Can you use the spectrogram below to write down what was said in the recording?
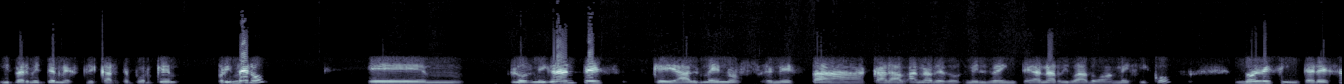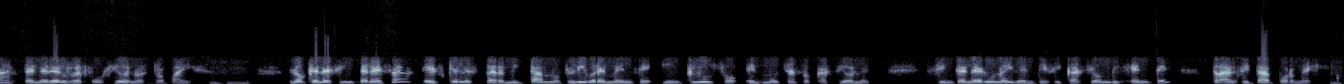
Y permíteme explicarte por qué. Primero, eh, los migrantes que al menos en esta caravana de 2020 han arribado a México, no les interesa tener el refugio en nuestro país. Lo que les interesa es que les permitamos libremente, incluso en muchas ocasiones, sin tener una identificación vigente, transitar por México.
